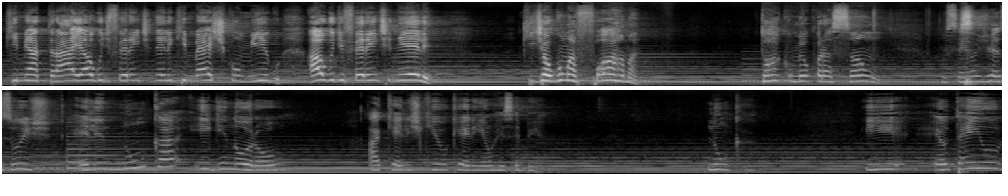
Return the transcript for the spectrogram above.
que me atrai, algo diferente nele que mexe comigo, algo diferente nele, que de alguma forma toca o meu coração. O Senhor Jesus, ele nunca ignorou aqueles que o queriam receber. Nunca. E eu tenho,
